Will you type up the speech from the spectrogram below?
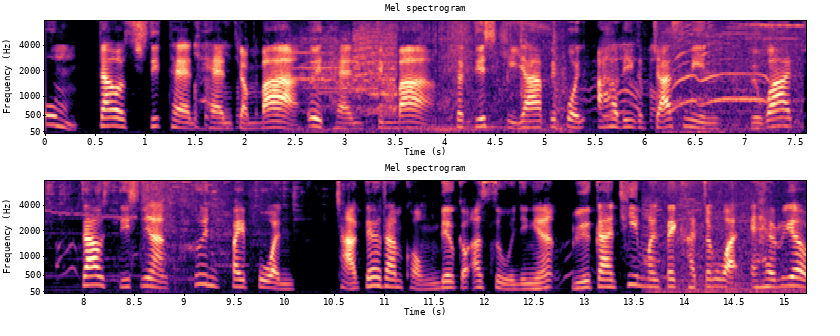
อุ้มเจ้าสติชแทนแทนจัมบ้า เอ้ยแทนจิมบ้าสติชขี่ยาไปป่วนอารินกับจัสมิน หรือว่าเจ้าสติชเนี่ยขึ้นไปป่วน ฉากเต้นรำของเบลกับอสูรอย่างเงี้ย หรือการที่มันไปขัดจังหวะแอเรียล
